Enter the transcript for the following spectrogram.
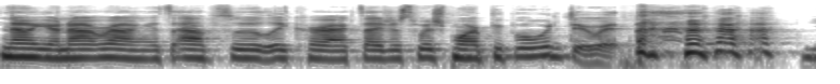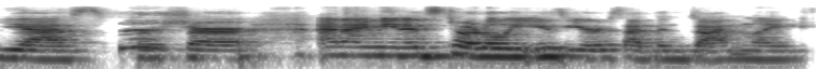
no, you're not wrong. It's absolutely correct. I just wish more people would do it. yes, for sure. And I mean, it's totally easier said than done. Like,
